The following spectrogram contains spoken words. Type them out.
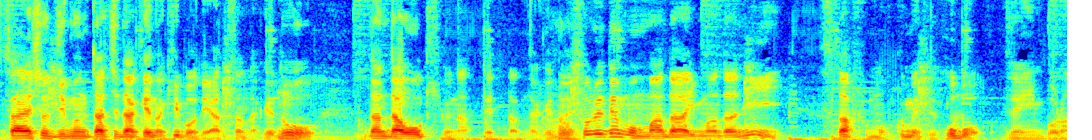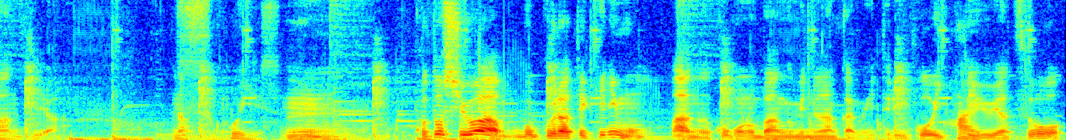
最初自分たちだけの規模でやってたんだけど、だんだん大きくなってったんだけど、はい。それでもまだいまだにスタッフも含めてほぼ全員ボランティアなんですごいですね、うん、今年は僕ら的にもあのここの番組で何回も言ってる「憩い」っていうやつを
